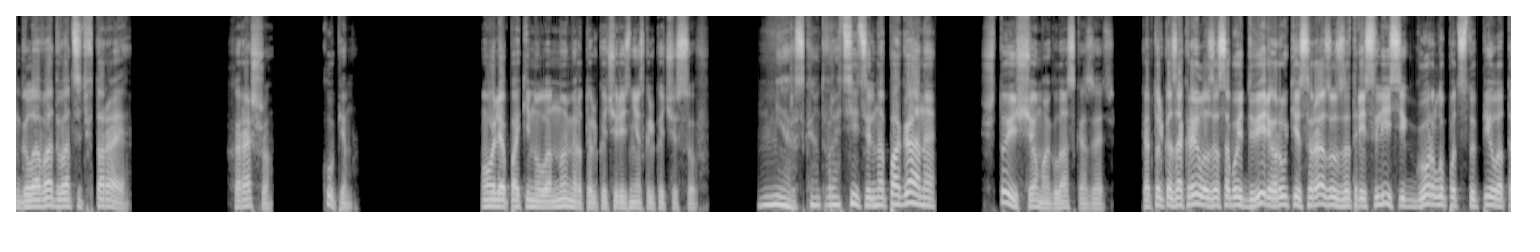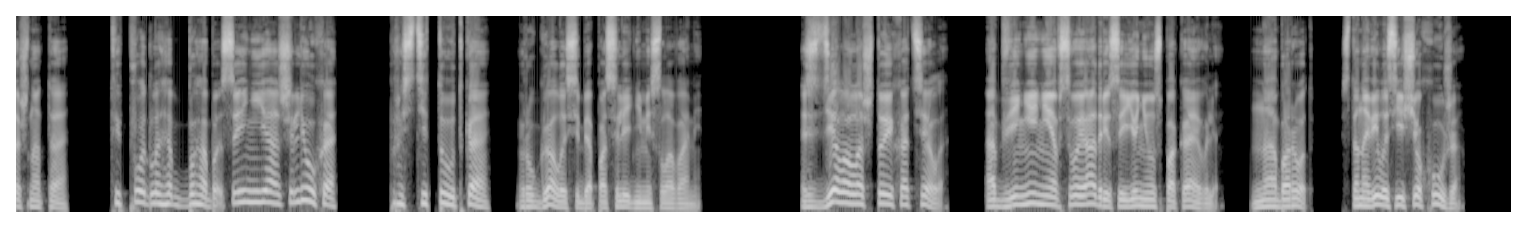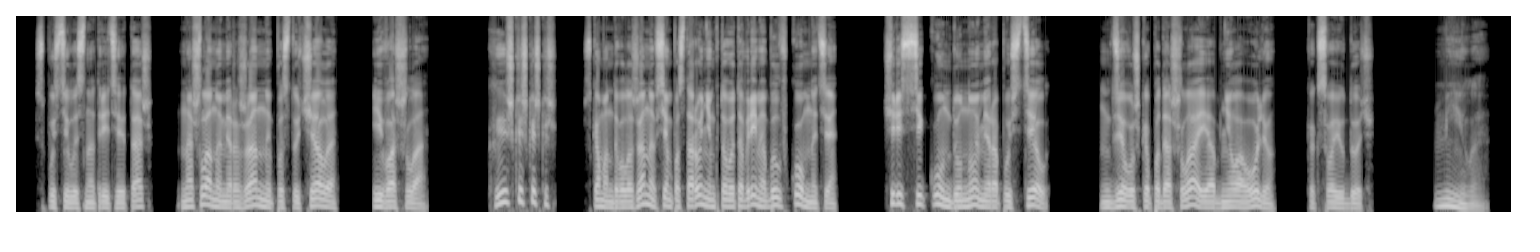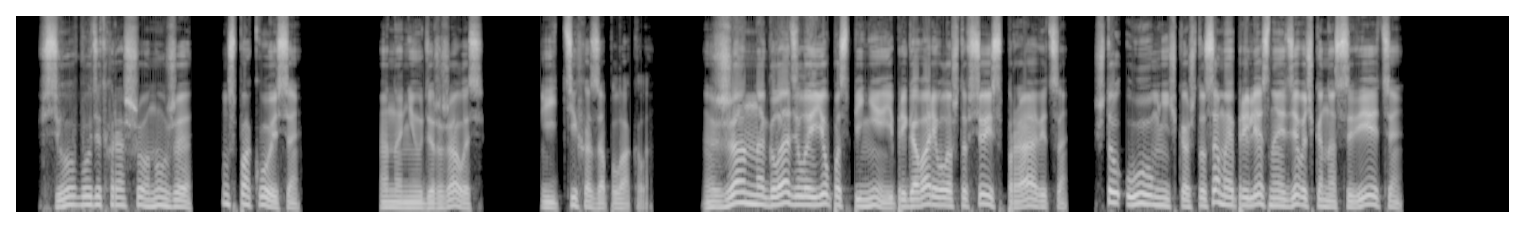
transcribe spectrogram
Глава 22. Хорошо. Купим. Оля покинула номер только через несколько часов. Мерзко, отвратительно, погано. Что еще могла сказать? Как только закрыла за собой дверь, руки сразу затряслись, и к горлу подступила тошнота. Ты подлая баба, свинья, шлюха, проститутка, ругала себя последними словами. Сделала, что и хотела. Обвинения в свой адрес ее не успокаивали. Наоборот, становилось еще хуже. Спустилась на третий этаж, нашла номер Жанны, постучала и вошла. «Кыш-кыш-кыш-кыш», — скомандовала Жанна всем посторонним, кто в это время был в комнате. Через секунду номер опустел. Девушка подошла и обняла Олю, как свою дочь. «Милая, все будет хорошо, ну же, Успокойся. Она не удержалась и тихо заплакала. Жанна гладила ее по спине и приговаривала, что все исправится, что умничка, что самая прелестная девочка на свете.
